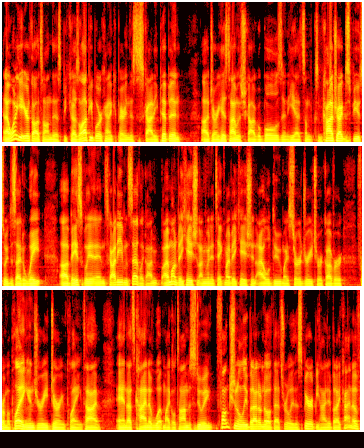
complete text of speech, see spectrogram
And I want to get your thoughts on this because a lot of people are kind of comparing this to Scottie Pippen uh, during his time with the Chicago Bulls, and he had some some contract disputes, so he decided to wait. Uh, basically, and Scottie even said, like, I'm I'm on vacation. I'm going to take my vacation. I will do my surgery to recover from a playing injury during playing time, and that's kind of what Michael Thomas is doing functionally. But I don't know if that's really the spirit behind it. But I kind of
